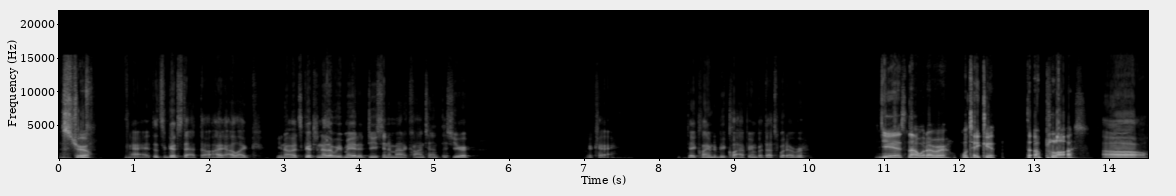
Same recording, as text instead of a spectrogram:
It's true. All right, that's a good stat though. I, I like, you know, it's good to know that we've made a decent amount of content this year. Okay. They claim to be clapping, but that's whatever. Yeah, it's not whatever. We'll take it. The applause. Oh,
